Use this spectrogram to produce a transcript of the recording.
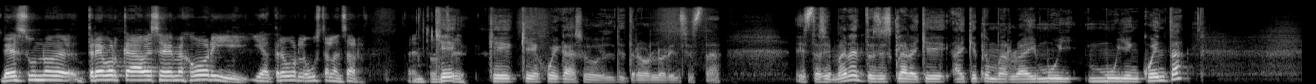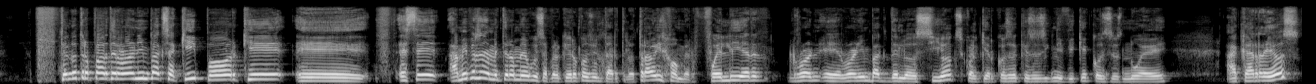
es uno de Trevor cada vez se ve mejor y, a Trevor le gusta lanzar. Entonces, ¿Qué, qué, juegazo el de Trevor Lawrence está esta semana. Entonces, claro, hay que, hay que tomarlo ahí muy, muy en cuenta. Tengo otro par de running backs aquí porque eh, este a mí personalmente no me gusta, pero quiero consultártelo. Travis Homer fue el líder eh, running back de los Seahawks, cualquier cosa que eso signifique, con sus nueve acarreos,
